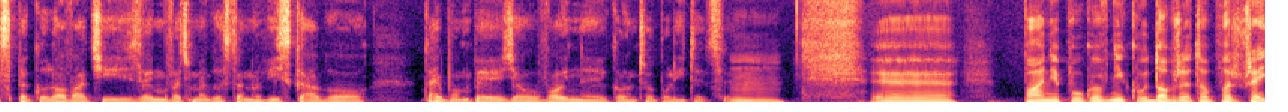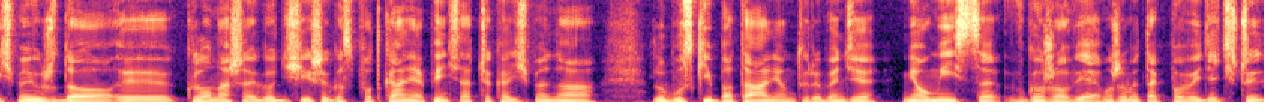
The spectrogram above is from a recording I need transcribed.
spekulować i zajmować mego stanowiska, bo tak pan powiedział, wojny kończą politycy. Mhm. E, Panie pułkowniku, dobrze, to przejdźmy już do y, clou naszego dzisiejszego spotkania. Pięć lat czekaliśmy na lubuski batalion, który będzie miał miejsce w Gorzowie, możemy tak powiedzieć, czy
